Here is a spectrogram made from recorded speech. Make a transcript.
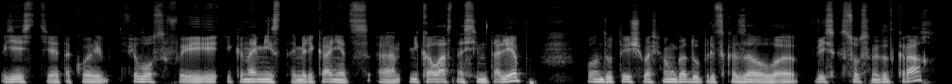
Есть э, такой философ и экономист, американец э, Николас Насим Талеб. Он в 2008 году предсказал э, весь, собственно, этот крах,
